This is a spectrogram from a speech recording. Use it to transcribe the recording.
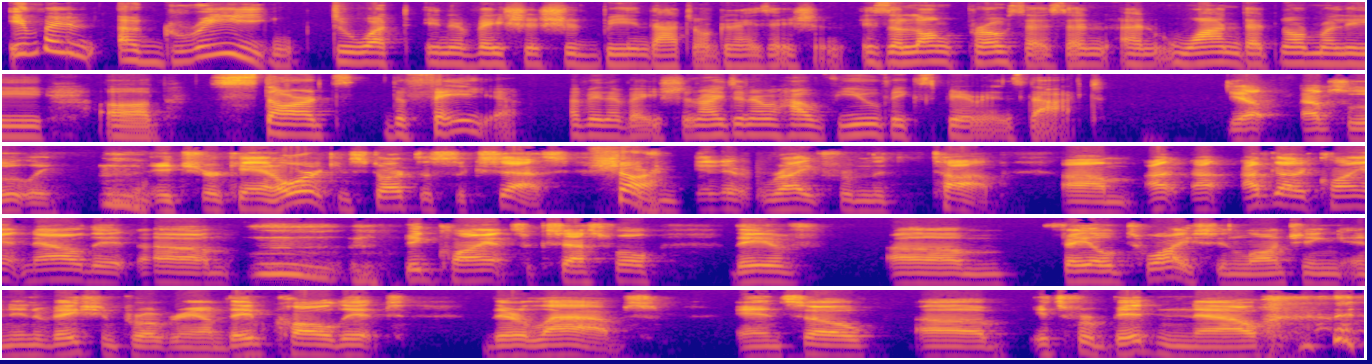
even agreeing to what innovation should be in that organization is a long process and, and one that normally uh, starts the failure of innovation. I don't know how you've experienced that. Yep, absolutely. it sure can, or it can start the success. Sure, get it right from the top. Um, I, have got a client now that um, big client, successful. They have um, failed twice in launching an innovation program. They've called it their labs, and so uh, it's forbidden now.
